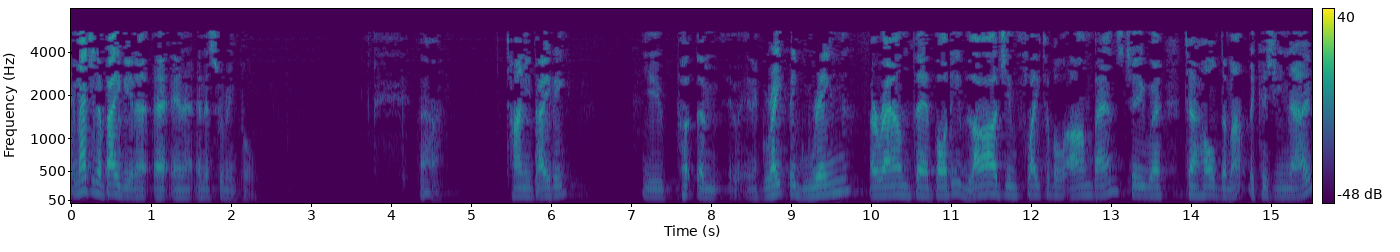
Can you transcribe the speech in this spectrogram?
Imagine a baby in a, in a, in a swimming pool. Ah, tiny baby. You put them in a great big ring around their body, large inflatable armbands to, uh, to hold them up because you know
